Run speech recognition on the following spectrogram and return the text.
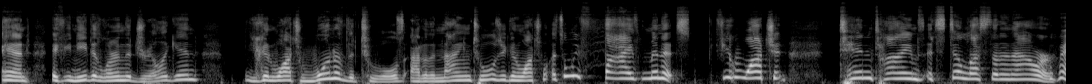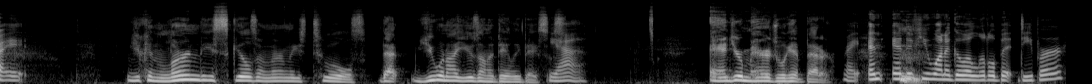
and if you need to learn the drill again you can watch one of the tools out of the nine tools. You can watch one it's only five minutes. If you watch it 10 times it's still less than an hour. Right. you can learn these skills and learn these tools that you and i use on a daily basis. Yeah. And your marriage will get better Right. And and if you want to go a little bit deeper,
